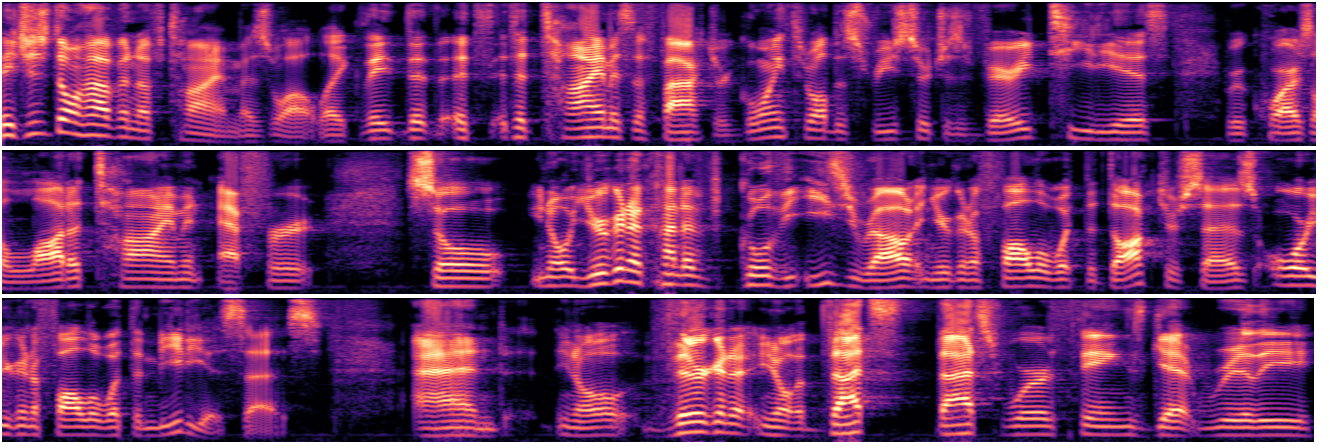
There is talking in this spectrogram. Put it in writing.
they just don't have enough time as well. Like they, it's, it's a time is a factor. Going through all this research is very tedious. Requires a lot of time and effort. So you know you're going to kind of go the easy route, and you're going to follow what the doctor says, or you're going to follow what the media says. And you know they're gonna, you know that's that's where things get really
